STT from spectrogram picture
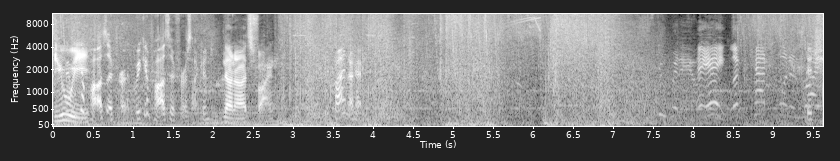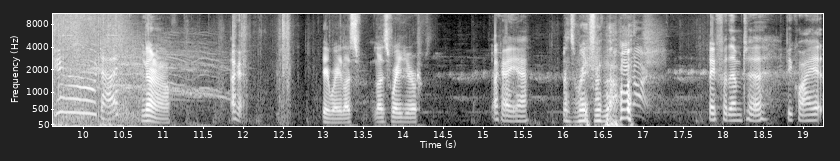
We Dewey. can pause it for we can pause it for a second. No, no, it's fine. Fine? Okay. Did you die? No, no. Okay. Okay, wait. Let's let's wait here. Okay, yeah. Let's wait for them. Wait for them to be quiet.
